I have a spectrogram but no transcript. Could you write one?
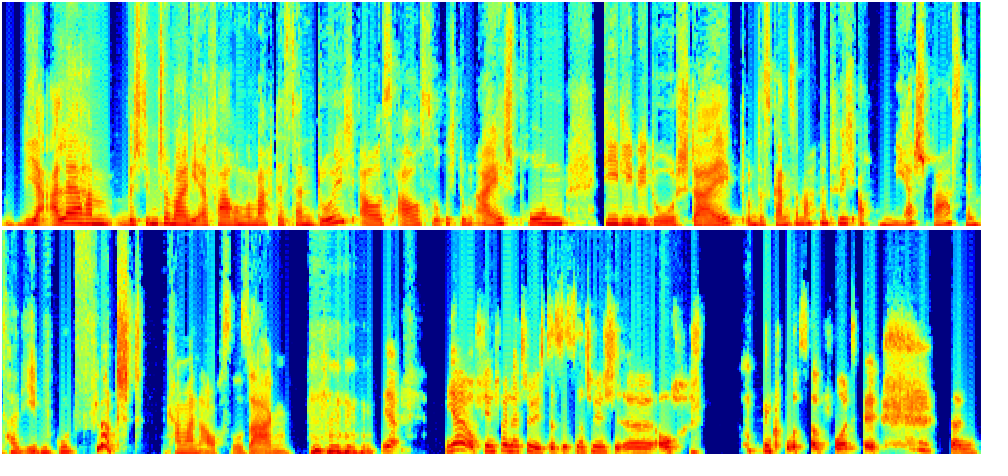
wir alle haben bestimmt schon mal die Erfahrung gemacht, dass dann durchaus auch so Richtung Eisprung die Libido steigt. Und das Ganze macht natürlich auch mehr Spaß, wenn es halt eben gut flutscht, kann man auch so sagen. Ja, ja, auf jeden Fall natürlich. Das ist natürlich äh, auch ein großer Vorteil. Dann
